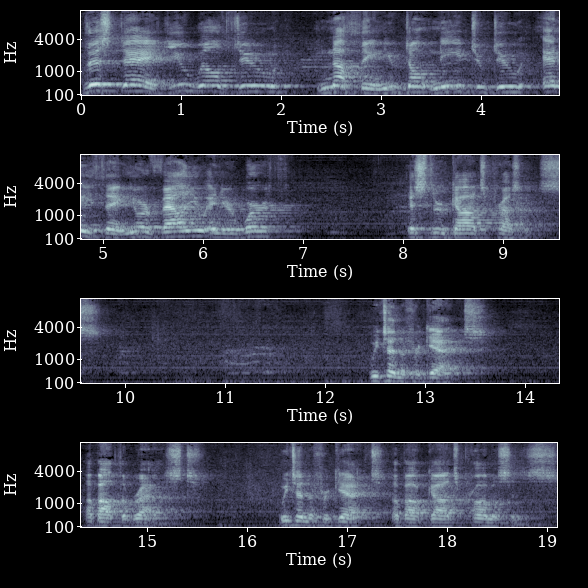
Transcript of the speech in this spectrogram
This day you will do nothing. You don't need to do anything. Your value and your worth is through God's presence. We tend to forget about the rest. We tend to forget about God's promises.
